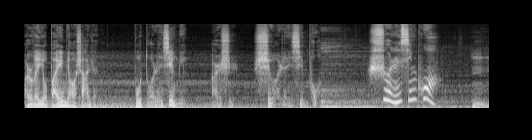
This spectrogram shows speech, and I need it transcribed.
而唯有白苗杀人，不夺人性命，而是摄人心魄。摄人心魄。嗯，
